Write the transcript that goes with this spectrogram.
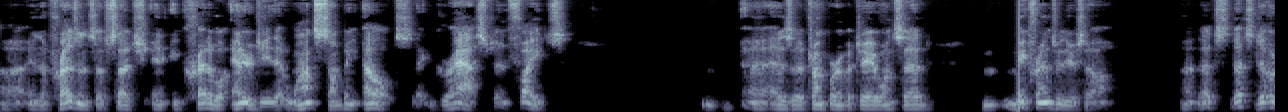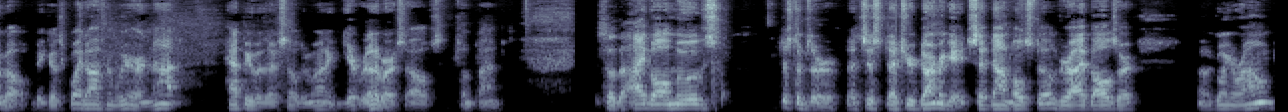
uh, in the presence of such an incredible energy that wants something else, that grasps and fights. Uh, as a Trungpa Rinpoche once said, make friends with yourself. Uh, that's that's difficult because quite often we are not happy with ourselves. We want to get rid of ourselves sometimes. So the eyeball moves. Just observe. That's just that's your dharma gate. Sit down, hold still. Your eyeballs are uh, going around,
